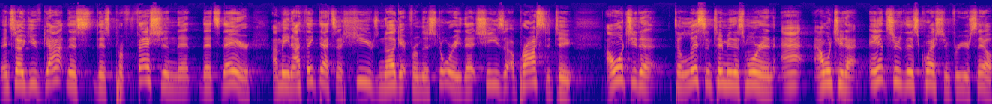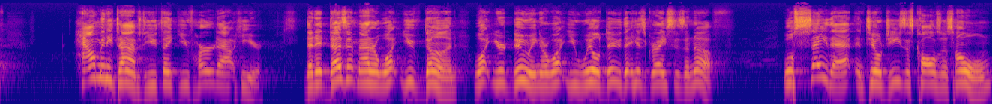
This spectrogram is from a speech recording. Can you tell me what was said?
And so you've got this, this profession that, that's there. I mean, I think that's a huge nugget from this story that she's a prostitute. I want you to, to listen to me this morning. I, want you to answer this question for yourself. How many times do you think you've heard out here that it doesn't matter what you've done, what you're doing, or what you will do, that His grace is enough. We'll say that until Jesus calls us home.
